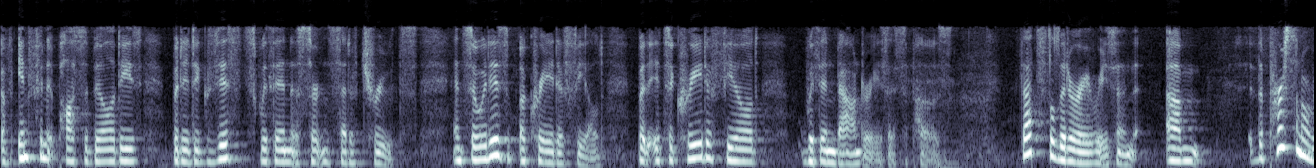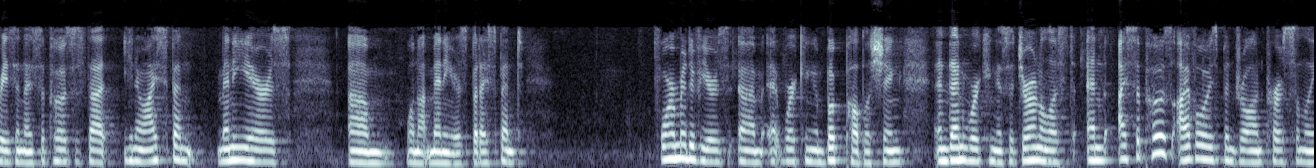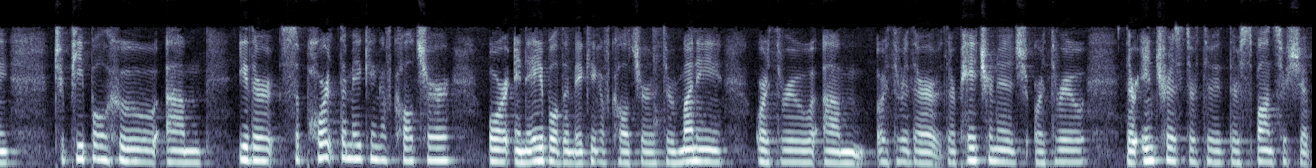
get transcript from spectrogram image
of infinite possibilities, but it exists within a certain set of truths. And so it is a creative field, but it's a creative field within boundaries, I suppose. That's the literary reason. Um, the personal reason, I suppose, is that you know I spent many years, um, well, not many years, but I spent formative years um, at working in book publishing and then working as a journalist. And I suppose I've always been drawn personally to people who um, either support the making of culture or enable the making of culture through money or through um, or through their, their patronage or through their interest or through their sponsorship.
